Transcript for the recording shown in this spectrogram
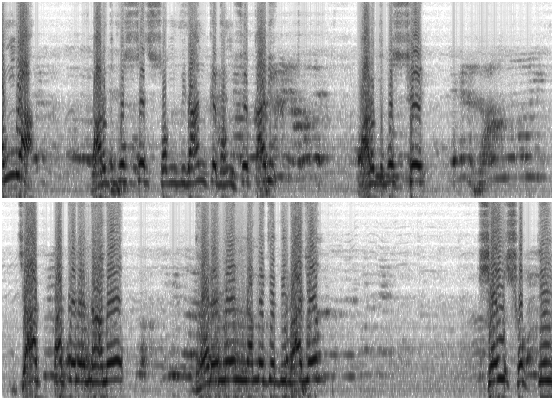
আমরা ভারতবর্ষের সংবিধানকে ধ্বংসকারী। ভারতবর্ষের জাত পাতের নামে, ধর্মের নামে যে বিভাজন, সেই শক্তির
